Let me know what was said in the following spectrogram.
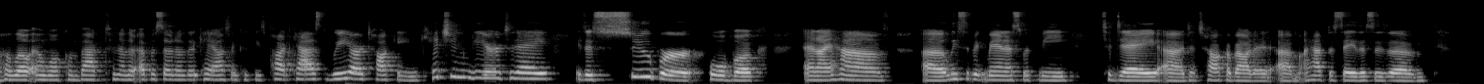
Hello, and welcome back to another episode of the Chaos and Cookies podcast. We are talking kitchen gear today. It's a super cool book, and I have uh, Lisa McManus with me today uh, to talk about it. Um, I have to say, this is a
